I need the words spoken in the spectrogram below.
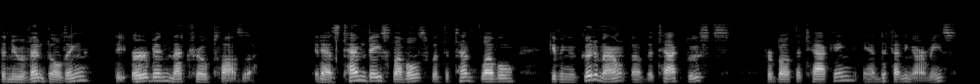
the new event building, the Urban Metro Plaza. It has 10 base levels, with the 10th level giving a good amount of attack boosts for both attacking and defending armies,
